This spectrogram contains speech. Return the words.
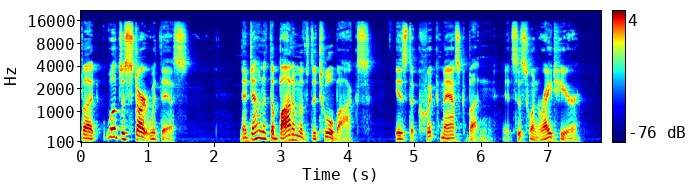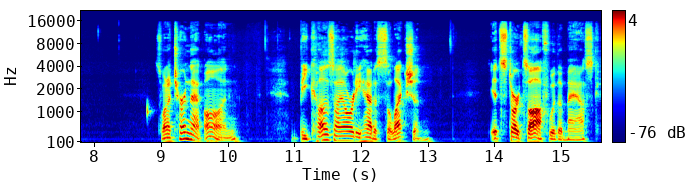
But we'll just start with this. Now down at the bottom of the toolbox is the Quick Mask button. It's this one right here. So when I turn that on, because I already had a selection, it starts off with a mask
